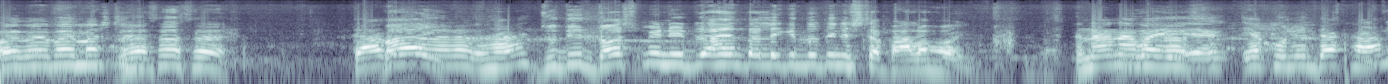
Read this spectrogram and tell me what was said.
ভাই ভাই ভাই মাস্টার। আগুন ভাই হ্যাঁ? যদি 10 মিনিট রাখেন তাহলে কিন্তু জিনিসটা ভালো হয়। না না ভাই এখনই দেখান।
